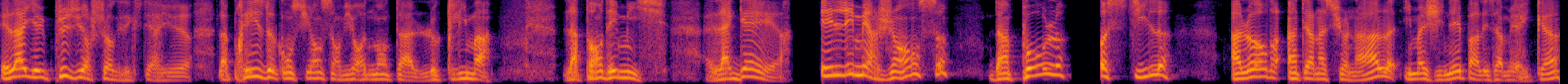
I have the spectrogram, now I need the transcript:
Et là, il y a eu plusieurs chocs extérieurs. La prise de conscience environnementale, le climat, la pandémie, la guerre, et l'émergence d'un pôle hostile à l'ordre international imaginé par les Américains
